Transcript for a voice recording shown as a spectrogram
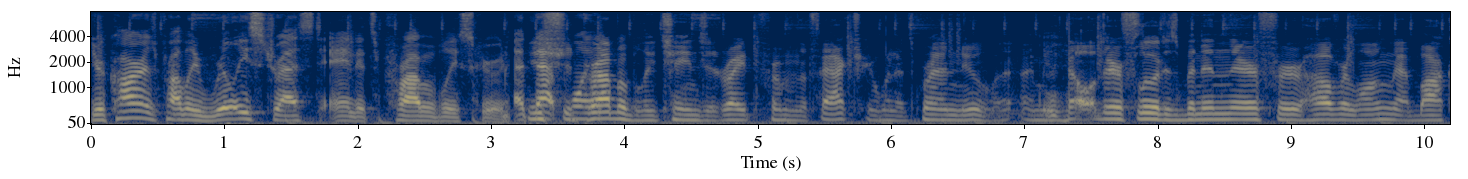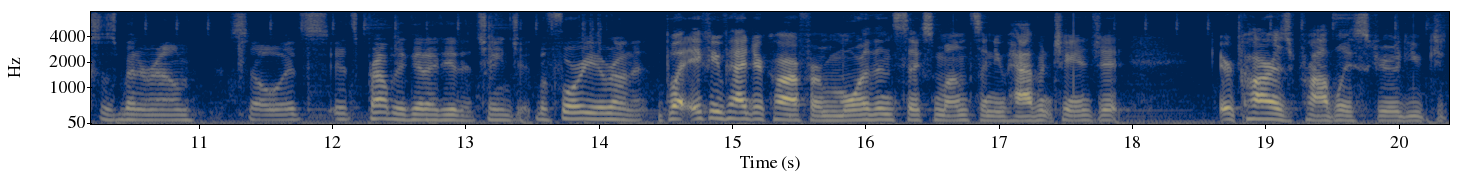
your car is probably really stressed and it's probably screwed. At You that should point, probably change it right from the factory when it's brand new. I mean, Mm-hmm. their fluid has been in there for however long that box has been around. So it's it's probably a good idea to change it before you run it. But if you've had your car for more than six months and you haven't changed it, your car is probably screwed. You could,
